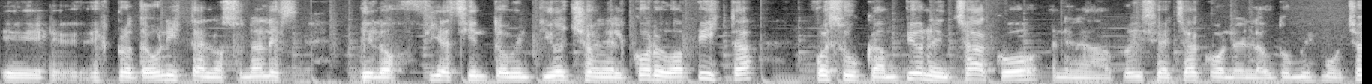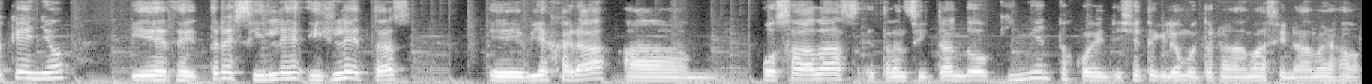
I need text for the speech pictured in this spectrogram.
eh, es protagonista en los zonales de los Fiat 128 en el Córdoba Pista, fue subcampeón en Chaco, en la provincia de Chaco, en el automismo chaqueño, y desde tres isletas eh, viajará a um, Posadas eh, transitando 547 kilómetros nada más y nada menos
